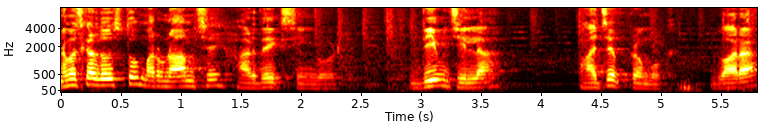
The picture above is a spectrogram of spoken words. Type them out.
નમસ્કાર દોસ્તો, મારું નામ છે હાર્દિક સિંગોડ. દીવ જિલ્લા ભાજપ પ્રમુખ દ્વારા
